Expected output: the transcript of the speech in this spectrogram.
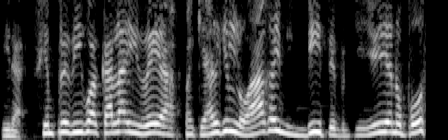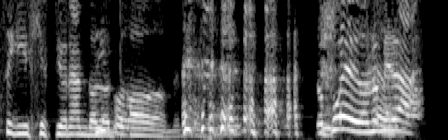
mira, siempre digo acá las ideas para que alguien lo haga y me invite, porque yo ya no puedo seguir gestionándolo Sí, todo. ¿me? No puedo, no me da.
